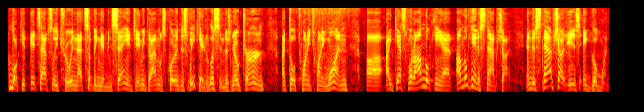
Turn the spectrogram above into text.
Look, it, it's absolutely true, and that's something they've been saying. And Jamie Dimon was quoted this weekend. Listen, there's no turn until 2021. Uh, I guess what I'm looking at, I'm looking at a snapshot, and the snapshot is a good one.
